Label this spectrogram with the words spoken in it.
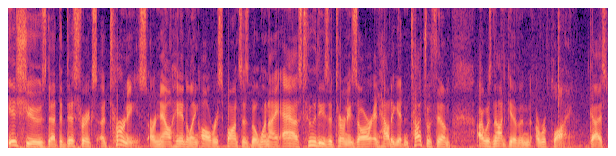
issues that the district's attorneys are now handling all responses. But when I asked who these attorneys are and how to get in touch with them, I was not given a reply. Guys?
